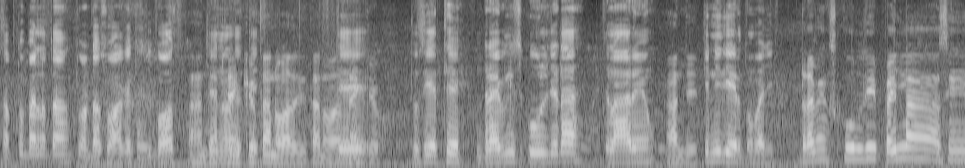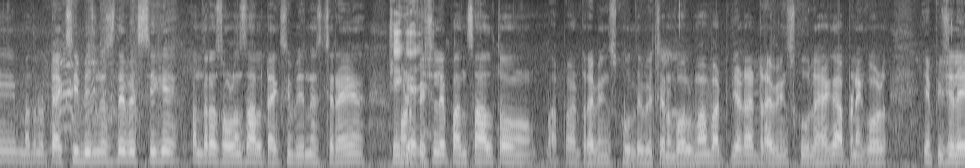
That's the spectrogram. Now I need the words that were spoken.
ਸਭ ਤੋਂ ਪਹਿਲਾਂ ਤਾਂ ਤੁਹਾਡਾ ਸਵਾਗਤ ਹੈ ਜੀ ਬਹੁਤ ਥੈਂਕ ਯੂ। ਧੰਨਵਾਦ ਜੀ ਧੰਨਵਾਦ ਥੈਂਕ ਯੂ ਤੁਸੀਂ ਇੱਥੇ ਡਰਾਈਵਿੰਗ ਸਕੂਲ ਜਿਹੜਾ ਚਲਾ ਰਹੇ ਹੋ ਹਾਂਜੀ। ਕਿੰਨੀ ਦੇਰ ਤੋਂ ਭਾਜੀ? ਡਰਾਈਵਿੰਗ ਸਕੂਲ ਜੀ ਪਹਿਲਾਂ ਅਸੀਂ ਮਤਲਬ ਟੈਕਸੀ ਬਿਜ਼ਨਸ ਦੇ ਵਿੱਚ ਸੀਗੇ 15 16 ਸਾਲ ਟੈਕਸੀ ਬਿਜ਼ਨਸ 'ਚ ਰਹੇ ਹਾਂ। ਹੁਣ। ਪਿਛਲੇ 5 ਸਾਲ ਤੋਂ ਆਪਾਂ ਡਰਾਈਵਿੰਗ ਸਕੂਲ ਦੇ ਵਿੱਚ ਇਨਵੋਲਵ ਹਾਂ ਬਟ ਜਿਹੜਾ ਡਰਾਈਵਿੰਗ ਸਕੂਲ ਹੈਗਾ ਆਪਣੇ ਕੋਲ ਇਹ ਪਿਛਲੇ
